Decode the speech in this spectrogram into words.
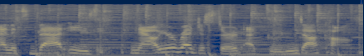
And it's that easy. Now you're registered at Guden.com.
